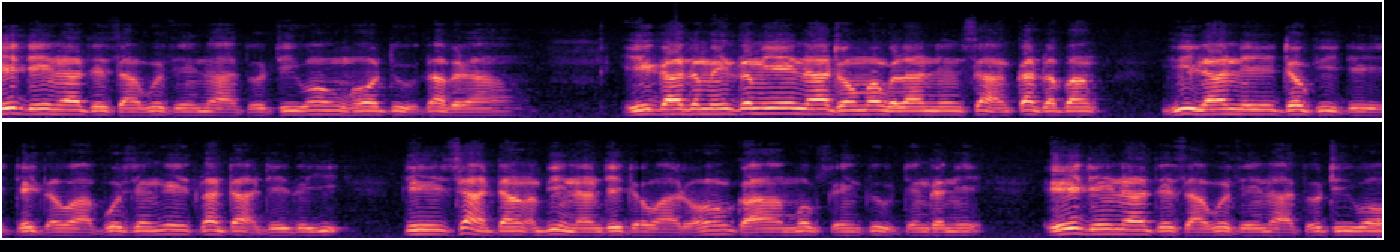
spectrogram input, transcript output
ဧတေနသစ္စာဝိသေနသုတိဝံဟောတုသဗ္ဗရာ ဧကသမိန်သမေနာထောမောကလနိသကတ္တပံဂိလာနေဒုက္ခိတေဒိဋ္ဌဝဘုဇင်္ဂေတတ္တဒေသယိတေသတံအပိနံဒိဋ္ဌဝရောဂာမုတ်စိန်တုတင်ခဏိဧတေနသစ္စာဝိသေနသုတိဝံ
